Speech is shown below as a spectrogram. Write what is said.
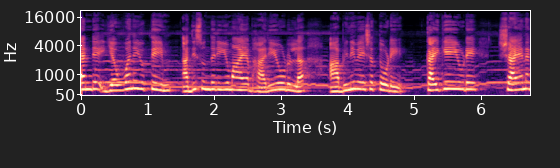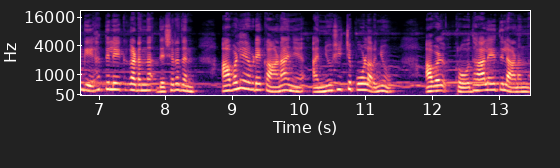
തന്റെ യൗവനയുക്തയും അതിസുന്ദരിയുമായ ഭാര്യയോടുള്ള അഭിനിവേശത്തോടെ കൈകേയിയുടെ ശയനഗേഹത്തിലേക്ക് കടന്ന ദശരഥൻ അവളെ അവിടെ കാണാഞ്ഞ് അന്വേഷിച്ചപ്പോൾ അറിഞ്ഞു അവൾ ക്രോധാലയത്തിലാണെന്ന്.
